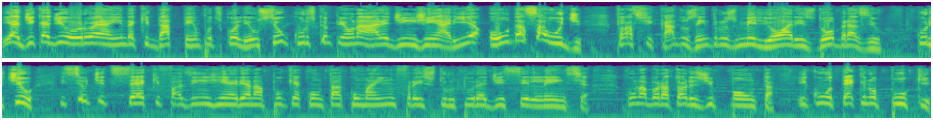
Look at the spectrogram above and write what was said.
E a dica de ouro é ainda que dá tempo de escolher o seu curso campeão na área de engenharia ou da saúde, classificados entre os melhores do Brasil. Curtiu? E se eu te disser que fazer engenharia na PUC é contar com uma infraestrutura de excelência, com laboratórios de ponta e com o Tecnopuc,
